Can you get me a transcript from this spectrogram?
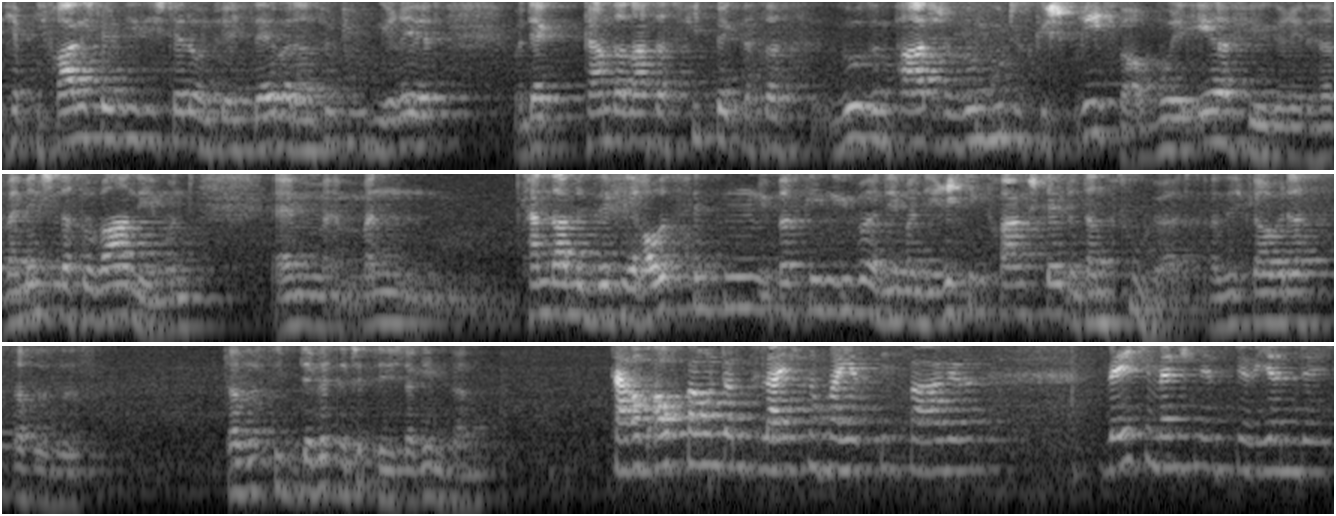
ich habe die Fragen gestellt, wie ich sie stelle und vielleicht selber dann fünf Minuten geredet. Und der kam danach das Feedback, dass das so sympathisch und so ein gutes Gespräch war, obwohl er viel geredet hat, weil Menschen das so wahrnehmen. Und ähm, man kann damit sehr viel rausfinden über das Gegenüber, indem man die richtigen Fragen stellt und dann zuhört. Also ich glaube, das, das ist es. Das ist die, der beste Tipp, den ich da geben kann. Darauf aufbauend dann vielleicht nochmal jetzt die Frage, welche Menschen inspirieren dich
